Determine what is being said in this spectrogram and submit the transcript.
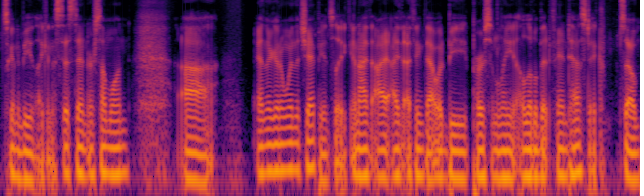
It's going to be like an assistant or someone, uh, and they're going to win the Champions League. And I, I I think that would be personally a little bit fantastic. So,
